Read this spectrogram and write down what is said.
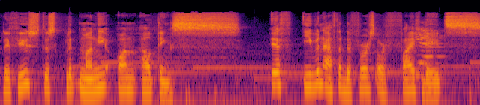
Refuse to split money on outings. If even after the first or five dates.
